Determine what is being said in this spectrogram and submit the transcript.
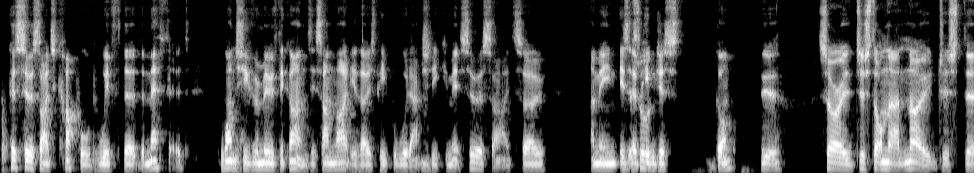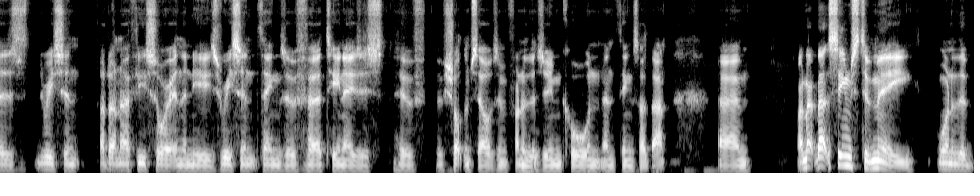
because suicide's coupled with the the method. Once mm-hmm. you've removed the guns, it's unlikely those people would actually mm. commit suicide. So, I mean, is it people just gone? Yeah. Sorry, just on that note, just there's recent. I don't know if you saw it in the news. Recent things of uh, teenagers who've who've shot themselves in front of the Zoom call and, and things like that. Um, and that, seems to me one of the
